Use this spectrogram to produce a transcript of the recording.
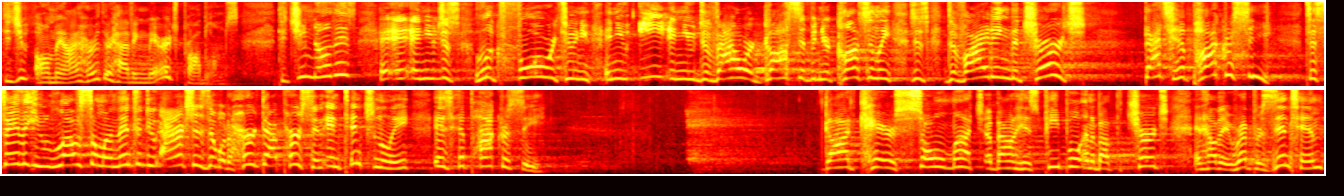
Did you? Oh, man, I heard they're having marriage problems. Did you know this? And, and you just look forward to and you, and you eat and you devour gossip and you're constantly just dividing the church. That's hypocrisy. To say that you love someone and then to do actions that would hurt that person intentionally is hypocrisy. God cares so much about his people and about the church and how they represent him.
